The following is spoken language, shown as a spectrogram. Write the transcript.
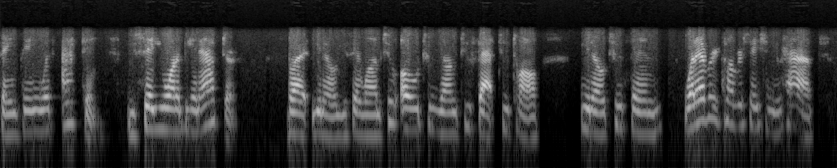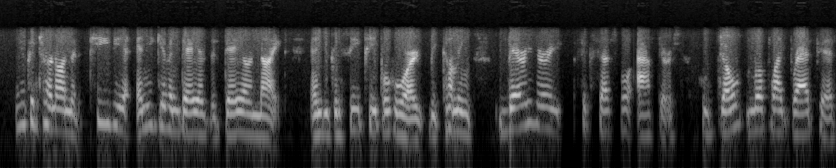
Same thing with acting. You say you want to be an actor, but you know, you say, Well, I'm too old, too young, too fat, too tall, you know, too thin, whatever conversation you have, you can turn on the TV at any given day as the day or night, and you can see people who are becoming very, very successful actors who don't look like Brad Pitt,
